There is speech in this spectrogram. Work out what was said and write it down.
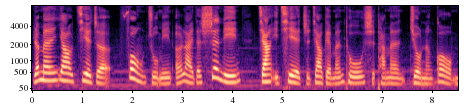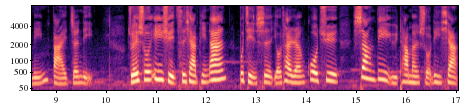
人们要借着奉主名而来的圣灵，将一切指教给门徒，使他们就能够明白真理。主耶稣应许赐下平安。不仅是犹太人过去上帝与他们所立下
